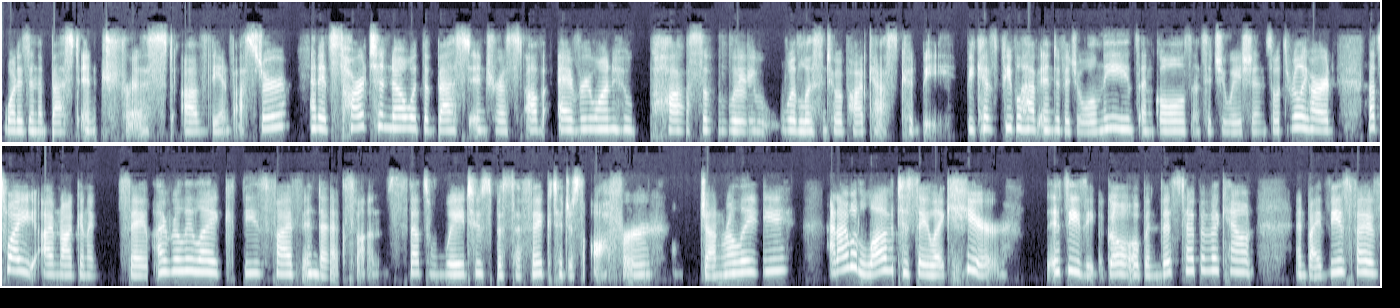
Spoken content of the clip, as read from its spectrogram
what is in the best interest of the investor. And it's hard to know what the best interest of everyone who possibly would listen to a podcast could be because people have individual needs and goals and situations. So it's really hard. That's why I'm not going to say, I really like these five index funds. That's way too specific to just offer generally. And I would love to say, like, here, it's easy. Go open this type of account and buy these five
